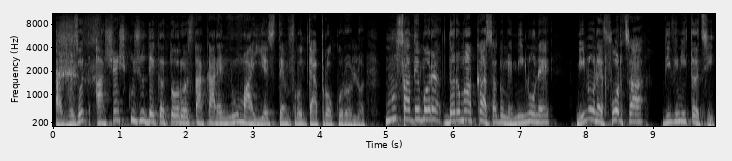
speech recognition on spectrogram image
Ați văzut? Așa și cu judecătorul ăsta care nu mai este în fruntea procurorilor. Nu s-a demără, dărâmat casa, domnule. Minune, minune, forța divinității.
